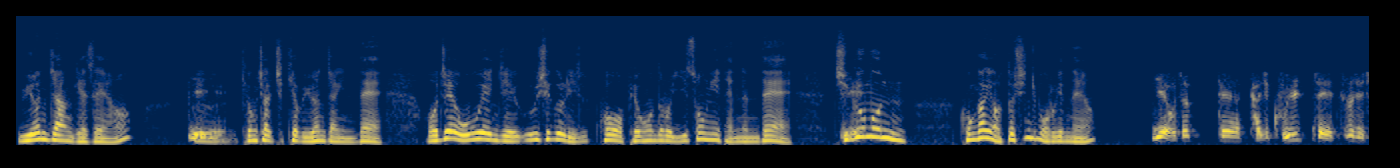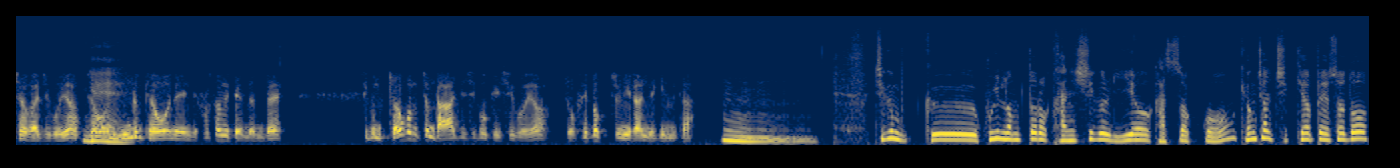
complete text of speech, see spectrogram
위원장 계세요. 그 예, 예. 경찰 직협 위원장인데 어제 오후에 이제 의식을 잃고 병원으로 이송이 됐는데 지금은 예. 건강이 어떠신지 모르겠네요. 예, 어저께 다시 9일째 쓰러지셔가지고요. 병원 예. 인근 병원에 이제 후송이 됐는데 지금 조금 좀 나아지시고 계시고요. 좀 회복 중이라는 얘기입니다. 음. 지금 그 9일 넘도록 단식을 이어갔었고 경찰 직협에서도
